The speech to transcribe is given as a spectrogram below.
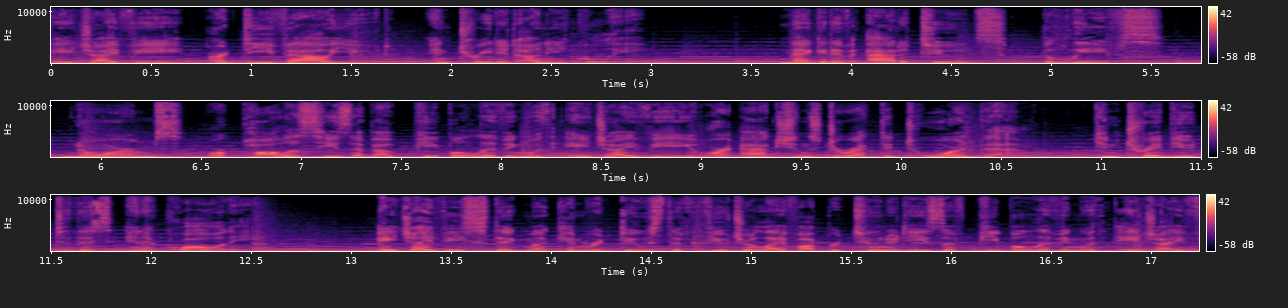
HIV are devalued and treated unequally. Negative attitudes, beliefs, norms, or policies about people living with HIV or actions directed toward them contribute to this inequality. HIV stigma can reduce the future life opportunities of people living with HIV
